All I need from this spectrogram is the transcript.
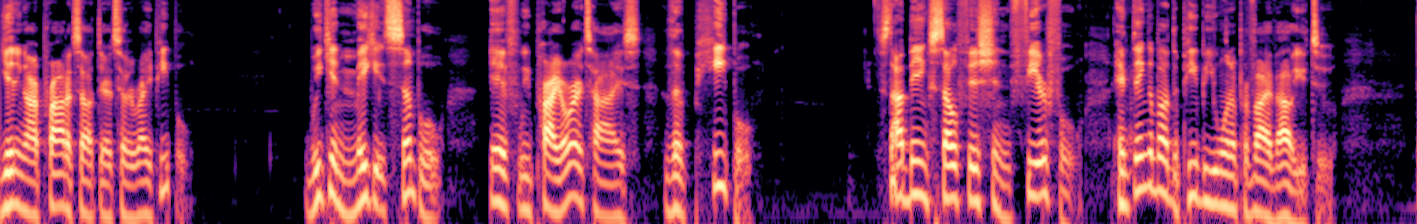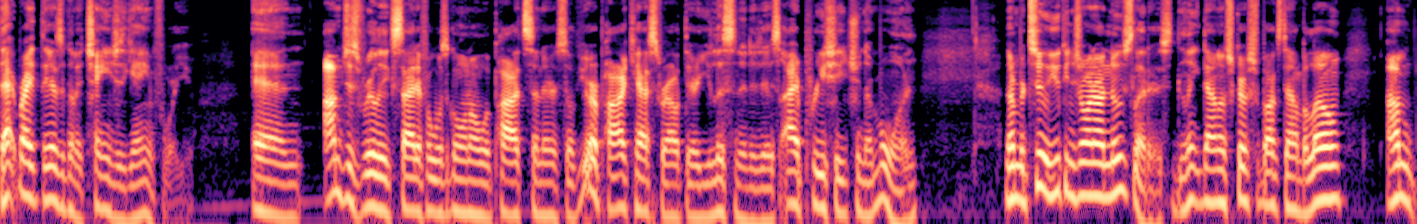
getting our products out there to the right people. We can make it simple if we prioritize the people. Stop being selfish and fearful and think about the people you want to provide value to. That right there is going to change the game for you. And I'm just really excited for what's going on with Pod Center. So if you're a podcaster out there, you listening to this, I appreciate you, number one. Number two, you can join our newsletters. Link down in the description box down below. I'm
